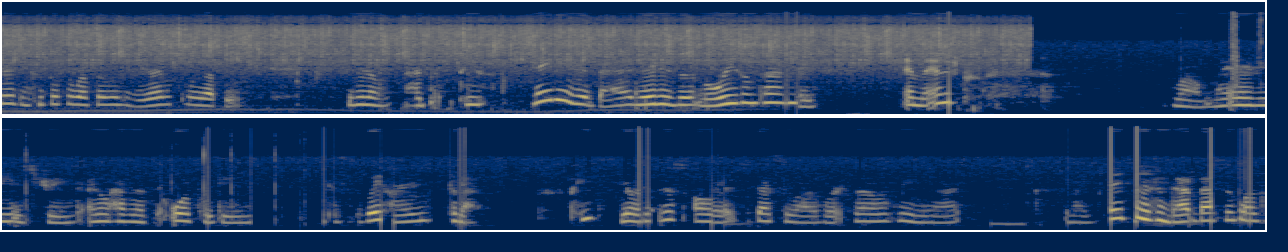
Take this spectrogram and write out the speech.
food and people for leftovers and I have to food. Even though I had maybe a bit bad, maybe a bit moldy sometimes. And my energy Wow, my energy is drained. I don't have enough or play games. Because the wait time cause yeah. Steel just all it that's a lot of work, so maybe not. My bed isn't that bad, simple log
